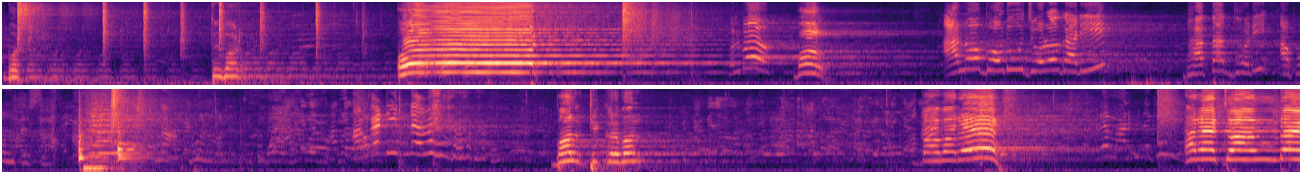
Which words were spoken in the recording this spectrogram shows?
বস। তুই বল। ও বলব? বল। আনো গরু জোড়ো গাড়ি ভাতার ধরি আপন খুশি। না ভুল বলে আমাকে ঠিক করে বল। বাবা রে আরে মারবি আরে চল দে।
